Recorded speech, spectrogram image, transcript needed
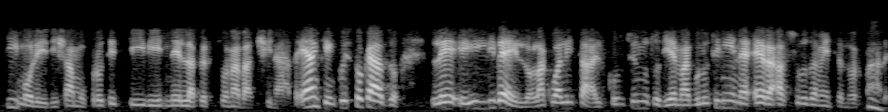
stimoli diciamo, protettivi nella persona vaccinata. E anche in questo caso le, il livello, la qualità, il contenuto di emoagglutinine era assolutamente normale.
